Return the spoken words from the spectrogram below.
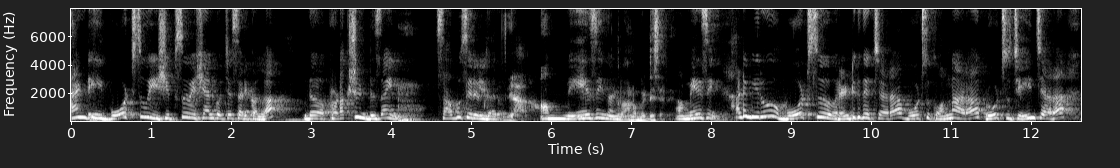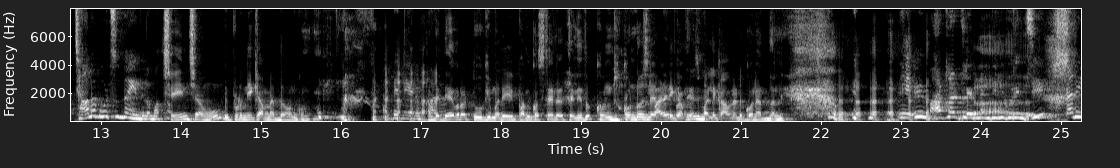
అండ్ uh, ఈ బోట్స్ ఈ షిప్స్ విషయానికి వచ్చేసరికల్లా the production design Sabu Cyril గారు. అమేజింగ్ అండి. ప్రాణం పెట్టేశారు. అమేజింగ్ అంటే మీరు బోట్స్ రెంట్కి తెచ్చారా? బోట్స్ కొన్నారా? బోట్స్ చేయించారా? చాలా బోట్స్ ఉన్నాయి ఇందులో మొత్తం. చేయించాము. ఇప్పుడు నీకే అమ్మేద్దాం అనుకుంటున్నాం. అంటే నేను అంటే దేవరా టూ కి మరి పనికొస్తాయో తెలియదు కొన్ని కొన్ని రోజులు అమ్మేసి మళ్ళీ కావాలంటే కొనేద్దాన్ని. ఏమీ మాట్లాడలేదు నేను దీని గురించి. కానీ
